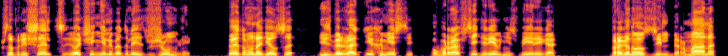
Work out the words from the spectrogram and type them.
что пришельцы очень не любят лезть в джунгли, поэтому надеялся избежать их вместе, убрав все деревни с берега. Прогноз Зильбермана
